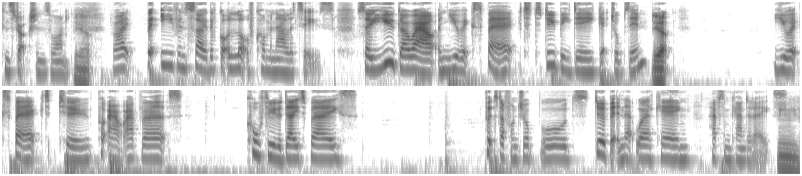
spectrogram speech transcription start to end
construction's one, Yeah. right? But even so, they've got a lot of commonalities. So you go out and you expect to do BD, get jobs in. Yep. You expect to put out adverts, call through the database, put stuff on job boards, do a bit of networking, have some candidates Mm.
